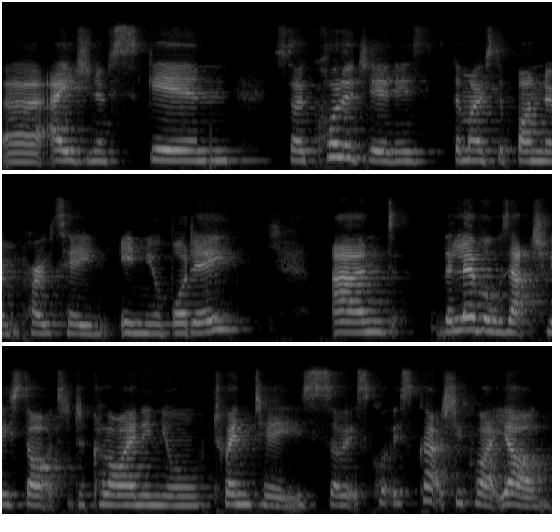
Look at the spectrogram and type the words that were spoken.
uh, aging of skin. So collagen is the most abundant protein in your body. And the levels actually start to decline in your 20s. So it's, it's actually quite young.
